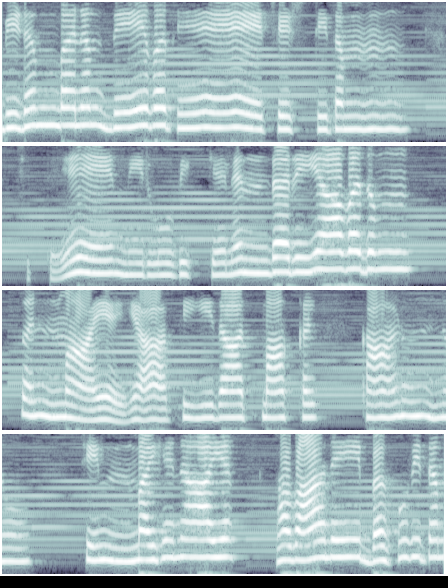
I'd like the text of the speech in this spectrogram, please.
വിഡംബനം ദേവതേ ചേഷ്ടിതം ചിത്തേ നിരൂപിക്കലെന്തറിയാവതും. ത്വന്മായയാ പീതാത്മാക്കൾ കാണുന്നു. ചിന്മയനായ ഭവാനെ ബഹുവിധം.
